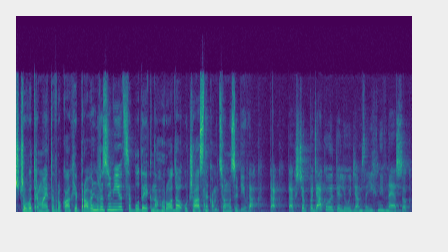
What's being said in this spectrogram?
що ви тримаєте в руках, я правильно розумію, це буде як нагорода учасникам цьому забігу. Так, так, так. Щоб подякувати людям за їхній внесок,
